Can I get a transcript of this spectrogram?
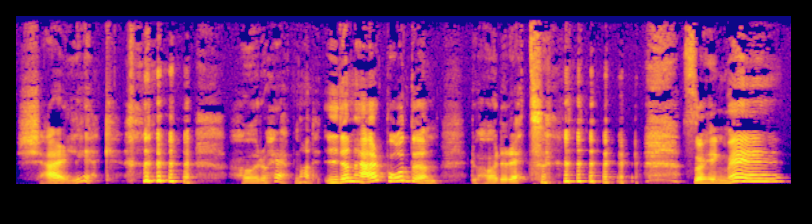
kärlek. Hör och häpnad, i den här podden! Du hörde rätt. Så häng med!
